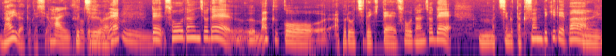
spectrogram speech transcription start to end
ないわけですよ、はい普通はね。でね。うん。で相談所でううまくこうアプローチできて相談所でうんマッチングたくさんできれば、はい。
